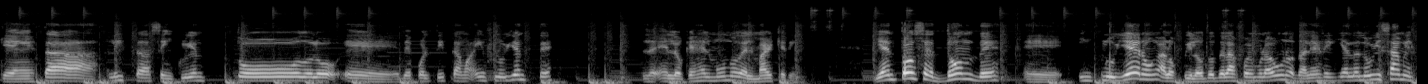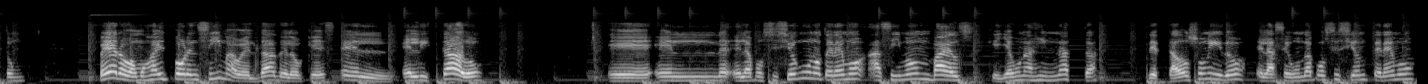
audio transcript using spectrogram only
Que en esta lista se incluyen todos los eh, deportistas más influyentes en lo que es el mundo del marketing. Y entonces, donde eh, incluyeron a los pilotos de la Fórmula 1, Daniel Ricciardo y Lewis Hamilton. Pero vamos a ir por encima, ¿verdad? De lo que es el, listado. Eh, en, la posición 1 tenemos a Simone Biles, que ya es una gimnasta de Estados Unidos. En la segunda posición tenemos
